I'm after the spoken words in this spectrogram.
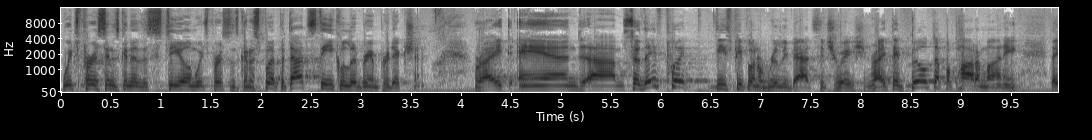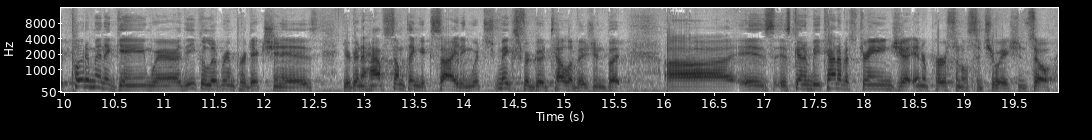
which person is going to steal and which person is going to split, but that's the equilibrium prediction, right? And um, so they've put these people in a really bad situation, right? They've built up a pot of money. They put them in a game where the equilibrium prediction is you're going to have something exciting, which makes for good television, but uh, is, is going to be kind of a strange uh, interpersonal situation. So,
